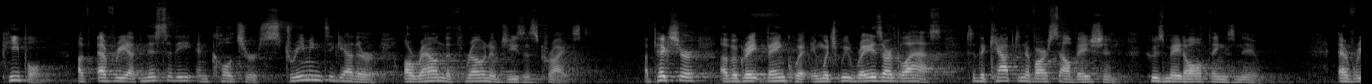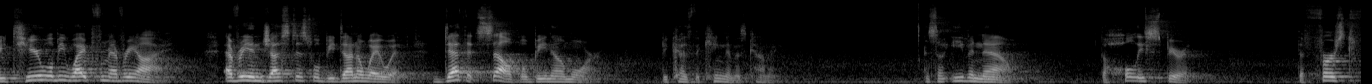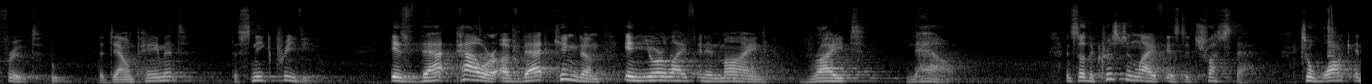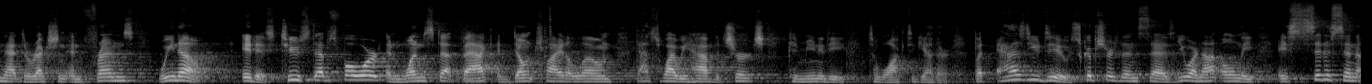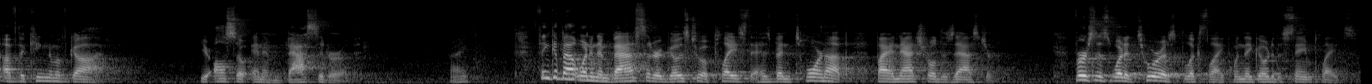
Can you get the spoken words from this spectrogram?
People of every ethnicity and culture streaming together around the throne of Jesus Christ. A picture of a great banquet in which we raise our glass to the captain of our salvation, who's made all things new. Every tear will be wiped from every eye Every injustice will be done away with. Death itself will be no more because the kingdom is coming. And so, even now, the Holy Spirit, the first fruit, the down payment, the sneak preview, is that power of that kingdom in your life and in mine right now. And so, the Christian life is to trust that, to walk in that direction. And, friends, we know it is two steps forward and one step back, and don't try it alone. That's why we have the church community to walk together. But as you do, Scripture then says you are not only a citizen of the kingdom of God, you're also an ambassador of it, right? Think about when an ambassador goes to a place that has been torn up by a natural disaster versus what a tourist looks like when they go to the same place.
